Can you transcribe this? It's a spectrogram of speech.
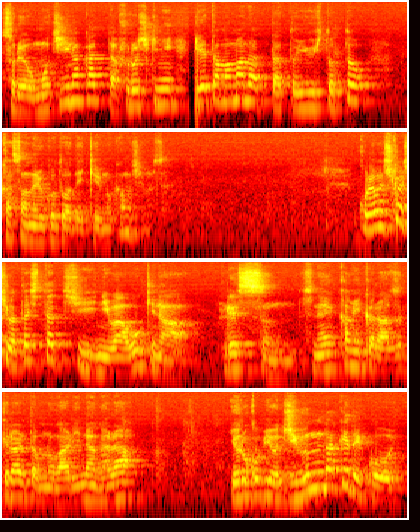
それを用いなかった風呂敷に入れたままだったという人と重ねることができるのかもしれません。これはしかし私たちには大きなレッスンですね。神から預けられたものがありながら喜びを自分だけでこ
